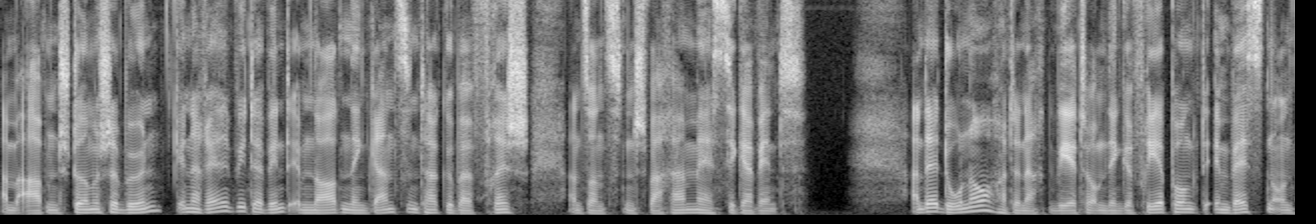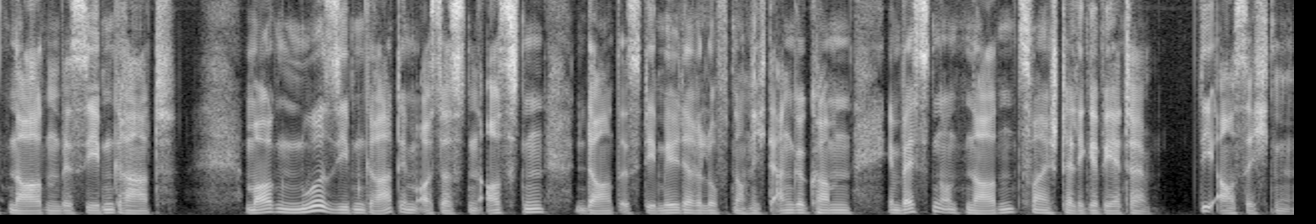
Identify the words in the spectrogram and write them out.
am Abend stürmische Böen. Generell weht der Wind im Norden den ganzen Tag über frisch, ansonsten schwacher mäßiger Wind. An der Donau hatte Nacht Werte um den Gefrierpunkt im Westen und Norden bis 7 Grad. Morgen nur 7 Grad im äußersten Osten, dort ist die mildere Luft noch nicht angekommen, im Westen und Norden zweistellige Werte. Die Aussichten.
